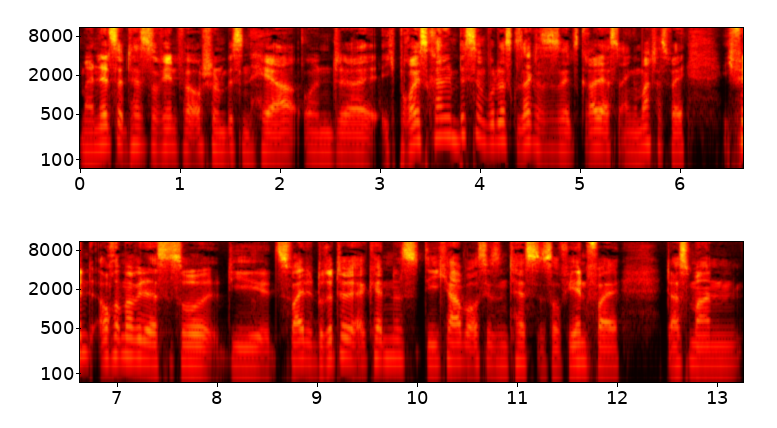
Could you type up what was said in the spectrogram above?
Mein letzter Test ist auf jeden Fall auch schon ein bisschen her und äh, ich bereue es gerade ein bisschen, wo du das gesagt hast, dass du jetzt gerade erst einen gemacht hast, weil ich finde auch immer wieder, dass es so die zweite, dritte Erkenntnis, die ich habe aus diesem Test, ist auf jeden Fall, dass man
